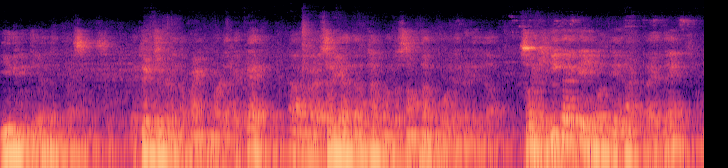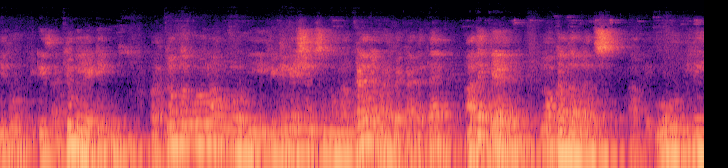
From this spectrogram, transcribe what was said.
ಈ ರೀತಿಯಾದಂತಹ ಸಮಸ್ಯೆ. ಜಡ್ಜ್ಗಳನ್ನು ಪಾಯಿಂಟ್ ಮಾಡೋದಕ್ಕೆ ಆ, ಸರಿಯಾದಂತಹ ಒಂದು ಸಂಪನ್ಮೂಲಗಳಿಲ್ಲ. ಸೊ ಹೀಗಾಗಿ ಇವತ್ತು ಏನಾಗ್ತಾ ಇದೆ? ಇದು ಇಟ್ ಈಸ್ ಅಕ್ಯುಮುಲೇಟಿಂಗ್ ಪ್ರತಿಯೊಂದಕ್ಕೂ ನಾವು ಈ ಲಿಟಿಗೇಷನ್ಸ್ ನಾವು ಕಡಿಮೆ ಮಾಡಬೇಕಾಗತ್ತೆ. ಅದಕ್ಕೆ Lok Adalats are the only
